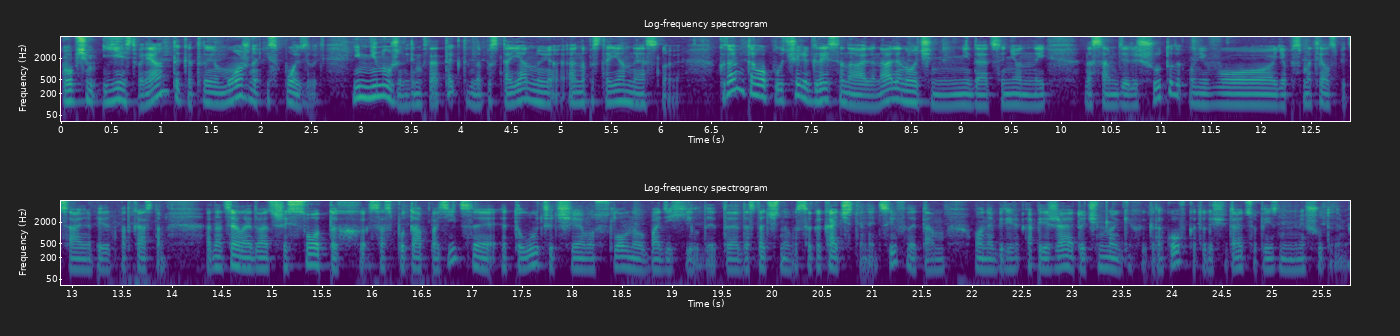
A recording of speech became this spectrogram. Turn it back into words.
в общем, есть варианты, которые можно использовать. Им не нужен ремпротектор на, постоянную, на постоянной основе. Кроме того, получили Грейсона Аллена. Аллен очень недооцененный на самом деле шутер. У него, я посмотрел специально перед подкастом, 1,26 со спутап позиции. Это лучше, чем условного Бади Хилда. Это достаточно высококачественные цифры. Там он опережает очень многих игроков, которые считаются признанными шутерами.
